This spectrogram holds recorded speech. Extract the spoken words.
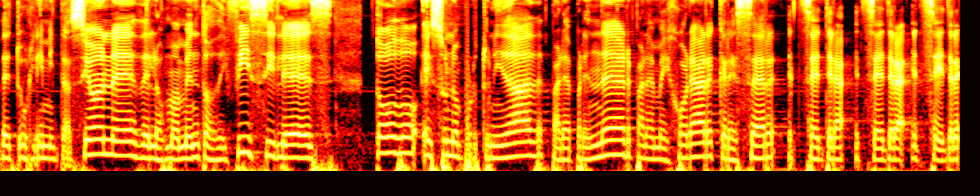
de tus limitaciones, de los momentos difíciles. Todo es una oportunidad para aprender, para mejorar, crecer, etcétera, etcétera, etcétera.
